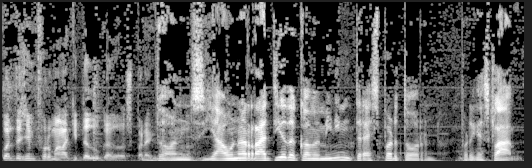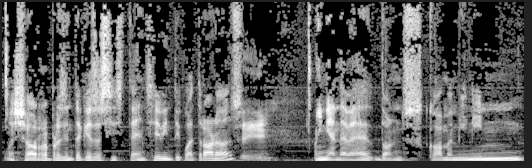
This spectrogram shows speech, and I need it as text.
quanta gent forma l'equip d'educadors, per exemple? Doncs hi ha una ràtio de com a mínim 3 per torn, perquè, és clar això representa que és assistència 24 hores, Sí. i n'hi ha d'haver, doncs, com a mínim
